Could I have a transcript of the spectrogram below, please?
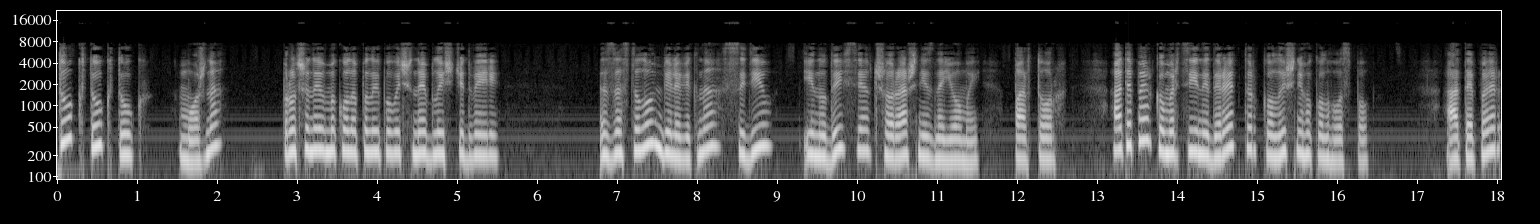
Тук-тук-тук. Можна? прочинив Микола Пилипович найближчі двері. За столом біля вікна сидів і нудився вчорашній знайомий парторг, а тепер комерційний директор колишнього колгоспу, а тепер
